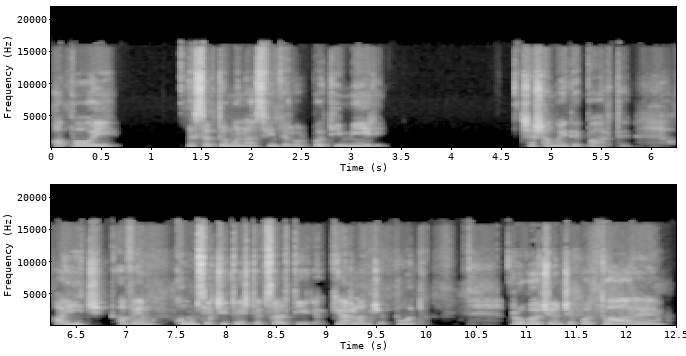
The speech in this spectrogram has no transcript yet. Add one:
Apoi, în săptămâna Sfintelor Pătimiri și așa mai departe. Aici avem cum se citește psaltirea. Chiar la început, rugăciune începătoare,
